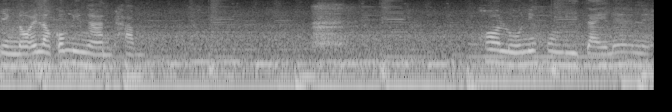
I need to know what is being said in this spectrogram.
อย่างน้อยเราก็มีงานทำพ่อรู้นี่คงดีใจแน่เลย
